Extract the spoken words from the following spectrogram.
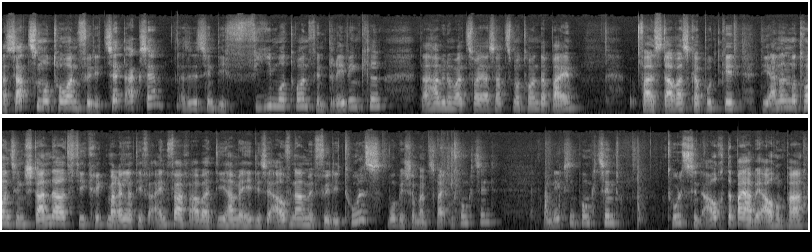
Ersatzmotoren für die Z-Achse. Also das sind die Viehmotoren für den Drehwinkel. Da habe ich nochmal zwei Ersatzmotoren dabei, falls da was kaputt geht. Die anderen Motoren sind Standard, die kriegt man relativ einfach, aber die haben ja hier diese Aufnahme für die Tools, wo wir schon beim zweiten Punkt sind, beim nächsten Punkt sind. Tools sind auch dabei, habe ich auch ein paar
